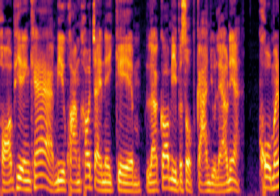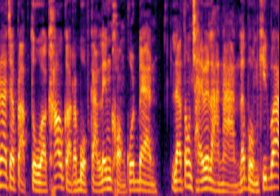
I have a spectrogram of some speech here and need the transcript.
ขอเพียงแค่มีความเข้าใจในเกม แล้วก็มีประสบการณ์อยู่แล้วเนี่ยคงไม่น่าจะปรับตัวเข้ากับระบบการเล่นของโค้ดแบนแล้วต้องใช้เวลานาน และผมคิดว่า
